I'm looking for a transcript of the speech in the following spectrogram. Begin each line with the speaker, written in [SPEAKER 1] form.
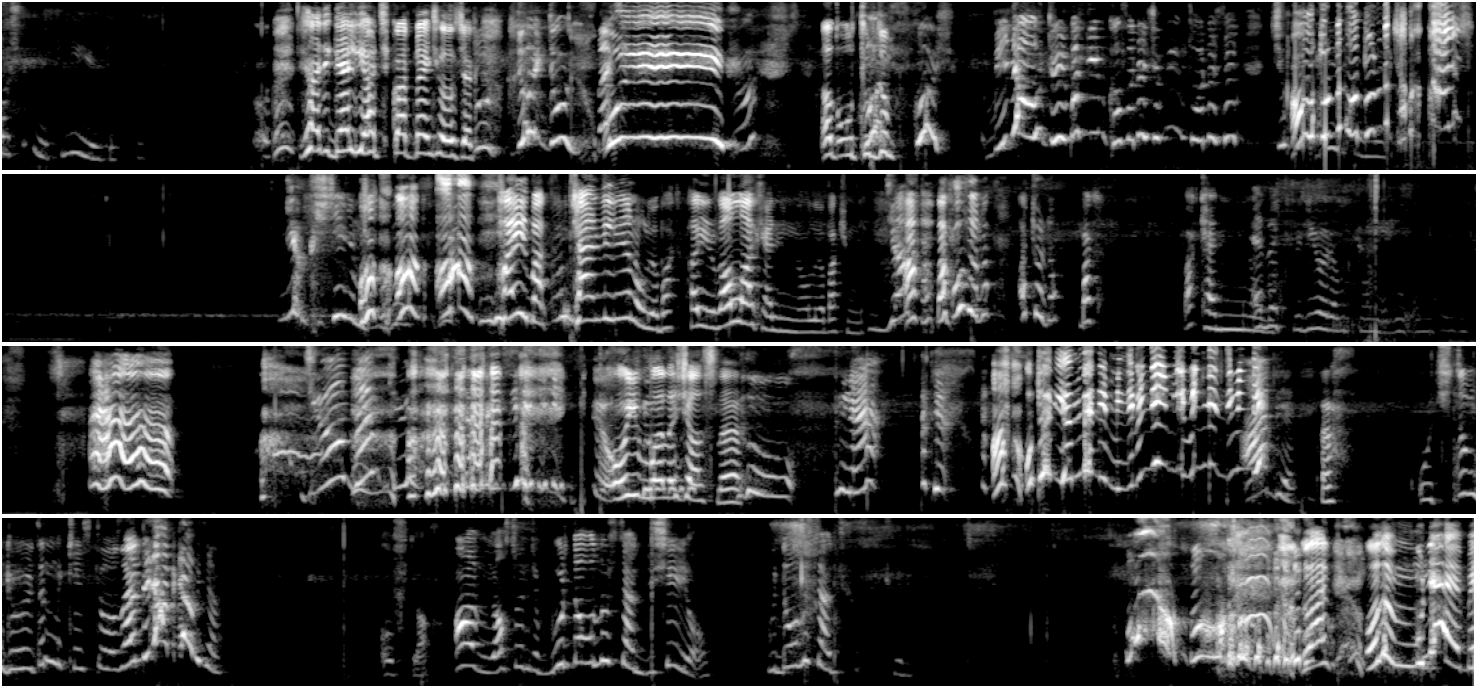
[SPEAKER 1] başımın etini yiyecek.
[SPEAKER 2] Hadi gel ya çıkartmaya çalışacak.
[SPEAKER 1] Dur dur dur. Ben
[SPEAKER 2] Uy! Hadi oturdum.
[SPEAKER 1] koş. Bir daha otur bakayım kafana çıkayım sonra sen çık.
[SPEAKER 2] Aa oturdum oturdum çabuk gel.
[SPEAKER 1] Yakışırım.
[SPEAKER 2] Aa, aa, aa. Hayır bak kendiliğinden oluyor bak. Hayır vallahi kendiliğinden oluyor bak şimdi.
[SPEAKER 1] Can.
[SPEAKER 2] Ah bak oturdum oturdum bak. Bak kendiliğinden oluyor.
[SPEAKER 1] Evet biliyorum.
[SPEAKER 2] Aa! Oyun bana şanslı.
[SPEAKER 1] ne?
[SPEAKER 2] Ah otur yanında dibinde dibinde dibinde.
[SPEAKER 1] Abi
[SPEAKER 2] Ah.
[SPEAKER 1] uçtum gördün mü keşke o zaman bir daha bir daha bir daha. Of ya. Abi az önce burada olursan düşüyorum. Burada olursan düşüyorum.
[SPEAKER 2] Lan oğlum bu ne be?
